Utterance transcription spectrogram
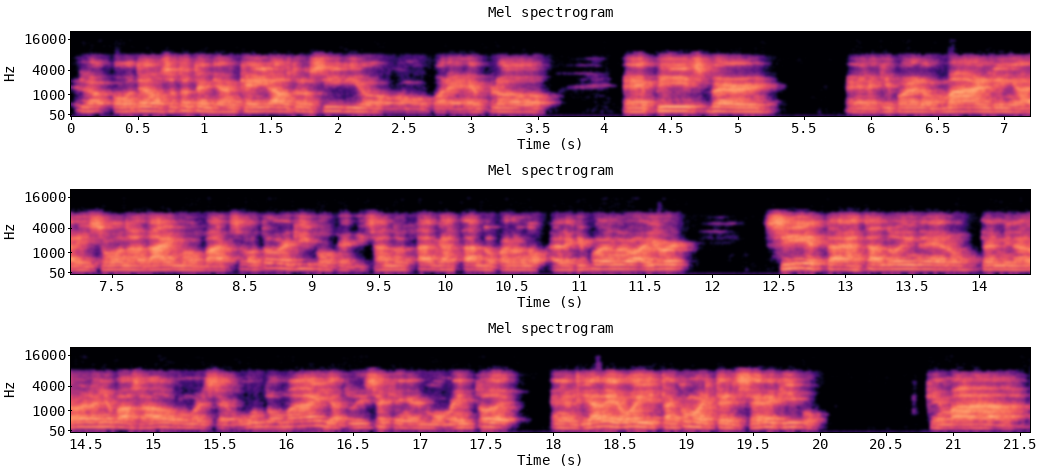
los de nosotros tendrían que ir a otro sitio, como por ejemplo eh, Pittsburgh, el equipo de los Marlins, Arizona, Diamondbacks, otros equipos que quizás no están gastando, pero no, el equipo de Nueva York sí está gastando dinero. Terminaron el año pasado como el segundo más y ya tú dices que en el momento, de, en el día de hoy están como el tercer equipo que más,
